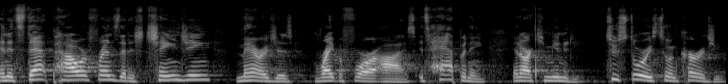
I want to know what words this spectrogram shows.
And it's that power, friends, that is changing marriages right before our eyes. It's happening in our community. Two stories to encourage you.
